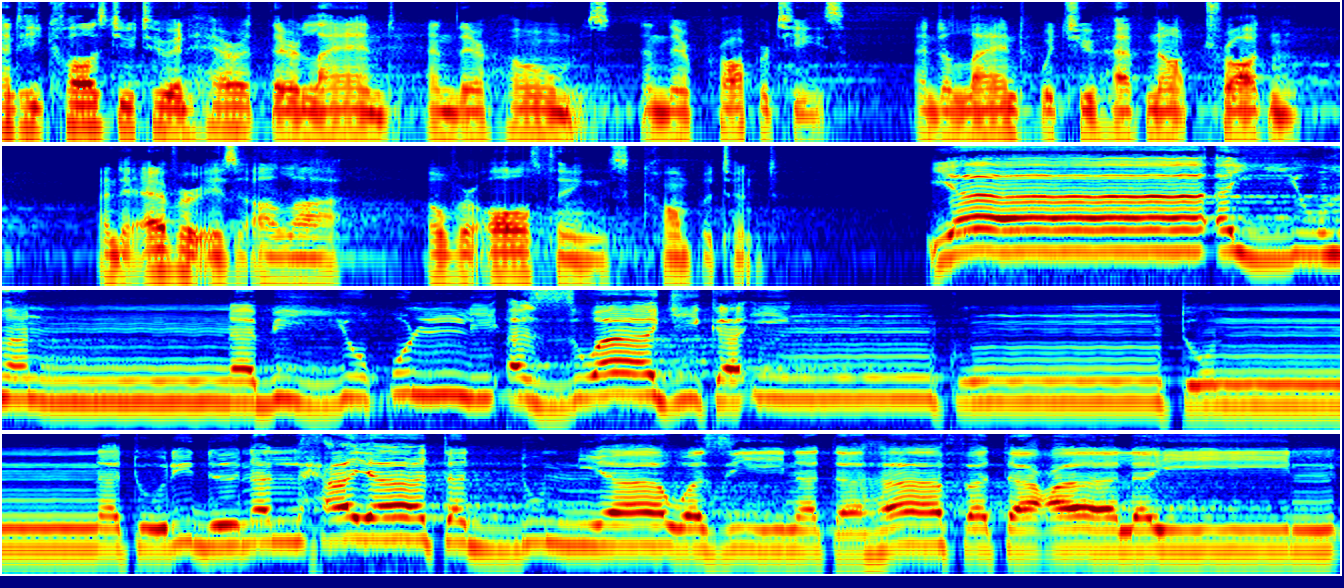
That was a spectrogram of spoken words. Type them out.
And he caused you to inherit their land and their homes and their properties and a land which you have not trodden and ever is Allah over all things competent. يا ايها النبي قل لازواجك ان كنتن تردن الحياه الدنيا وزينتها فتعالين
